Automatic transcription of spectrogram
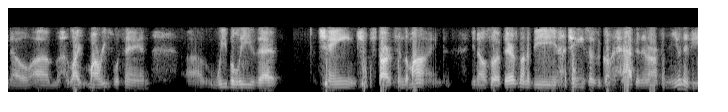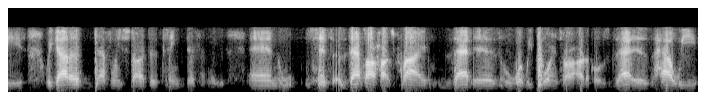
you know, um, like Maurice was saying, uh, we believe that change starts in the mind. You know, so if there's going to be change that's going to happen in our communities, we got to definitely start to think differently. And since that's our heart's cry, that is what we pour into our articles. That is how we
